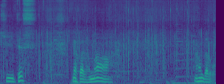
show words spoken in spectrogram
記です。だからまあなんだろう。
